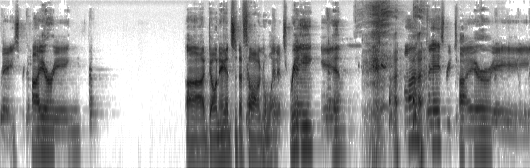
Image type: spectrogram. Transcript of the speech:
Andre's retiring. Uh, don't answer the phone when it's ringing. Andre's retiring.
